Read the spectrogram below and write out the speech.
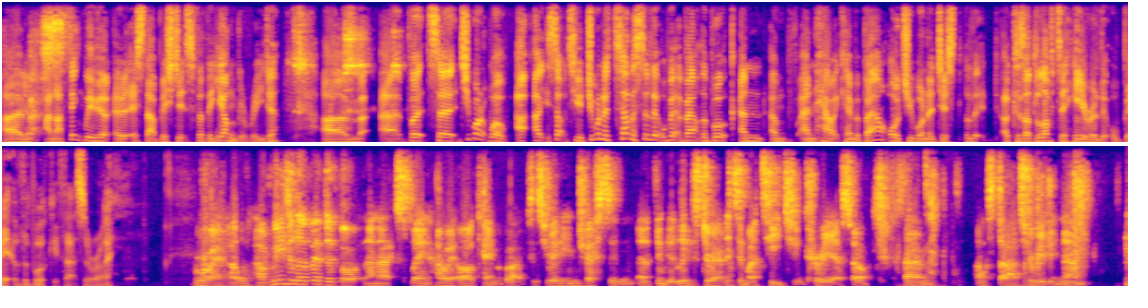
um, Yes. and I think we've uh, established it's for the younger reader. Um, uh, but uh, do you want? Well, uh, uh, it's up to you. Do you want to tell us a little bit about the book and and, and how it came about, or do you want to just? Because I'd love to hear a little bit of the book, if that's all right. Right, I'll, I'll read a little bit of the book and then I'll explain how it all came about because it's really interesting. I think it links directly to my teaching career. So um, I'll start to read it now.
